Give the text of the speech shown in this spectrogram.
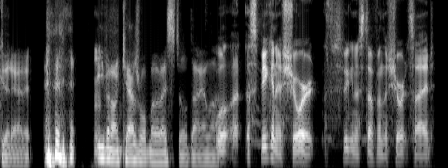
good at it. Even on casual mode, I still die a lot. Well, uh, speaking of short, speaking of stuff on the short side,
